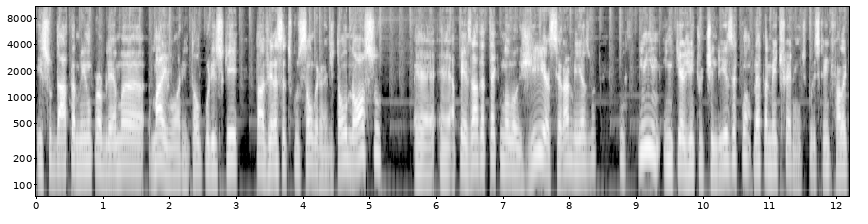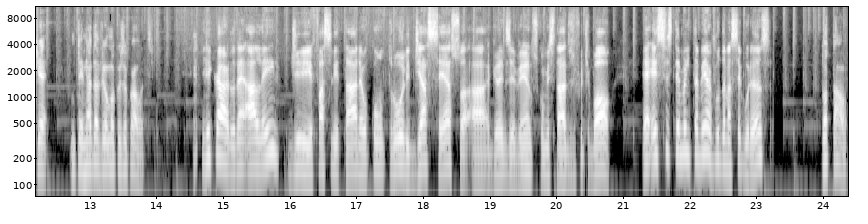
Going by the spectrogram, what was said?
isso dá também um problema maior. Então, por isso que está havendo essa discussão grande. Então, o nosso é, é, apesar da tecnologia ser a mesma, o fim em que a gente utiliza é completamente diferente. Por isso que a gente fala que é, não tem nada a ver uma coisa com a outra. Ricardo, né, além de facilitar né, o controle de acesso a, a, grandes eventos como estádios de futebol, é, esse sistema ele também ajuda na segurança? Total.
